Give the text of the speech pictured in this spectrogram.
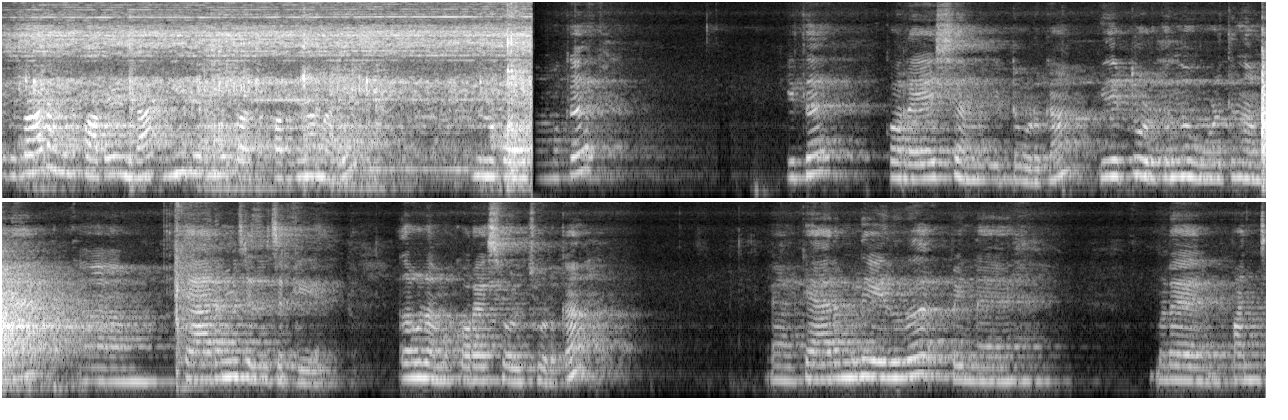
ഒരുപാട് അങ്ങ് പതയണ്ട ഈ രീതിയിൽ പതഞ്ഞാൽ മതി നമുക്ക് നമുക്ക് ഇത് കുറേശ്ശെ നമുക്ക് ഇട്ട് കൊടുക്കാം. ഇതിട്ട് കൊടുക്കുന്ന കൂടത്തിൽ നമ്മുടെ ക്യാരമൽ ചെയ്ത് വെച്ചിട്ടില്ലേ അതുകൊണ്ട് നമുക്ക് കുറേശ്ശെ ഒഴിച്ചു കൊടുക്കാം. ക്യാരമൽ ചെയ്തത് പിന്നെ ഇവിടെ പഞ്ച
